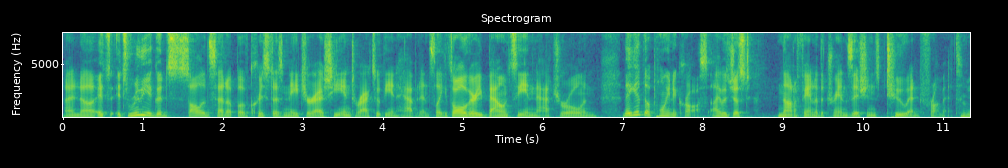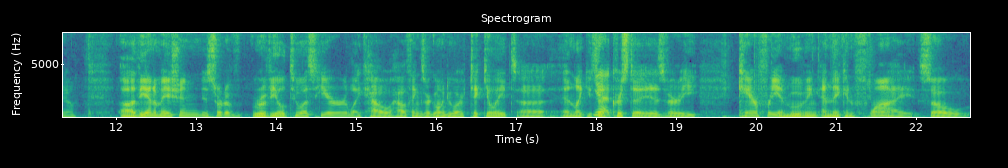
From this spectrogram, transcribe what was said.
And uh, it's it's really a good solid setup of Krista's nature as she interacts with the inhabitants. Like it's all very bouncy and natural, and they get the point across. I was just not a fan of the transitions to and from it. know uh, the animation is sort of revealed to us here like how how things are going to articulate uh, and like you said Yeah. krista is very carefree and moving and they can fly so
